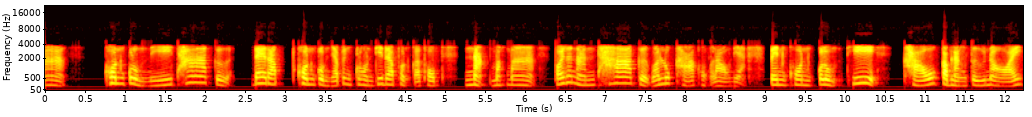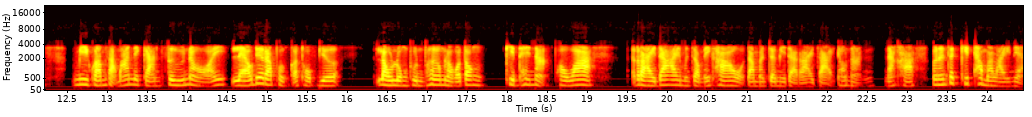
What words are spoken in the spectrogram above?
มาก คนกลุ่มนี้ถ้าเกิดได้รับคนกลุ่มนี้เป็นคนที่ได้รับผลกระทบหนักมาก ๆ เพราะฉะนั้นถ้าเกิดว่าลูกค้าของเราเนี่ย เป็นคนกลุ่มที่เขากำลังซื้อน้อย มีความสามารถในการซื้อน้อย แล้วได้รับผลกระทบเยอะ เราลงทุนเพิ่มเราก็ต้องคิดให้หนัก เพราะว่ารายได้มันจะไม่เข้า แต่มันจะมีแต่รายจ่ายเท่านั้นนะคะเพราะนั้นจะคิดทำอะไรเนี่ย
